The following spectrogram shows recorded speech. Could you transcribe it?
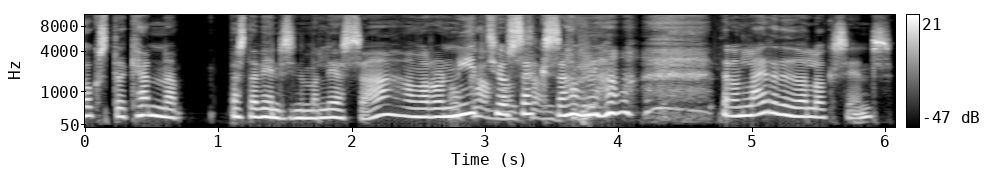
tókst að kenna besta vini sínum að lesa. Hann var á og 96 ára þegar hann læriði það loksins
